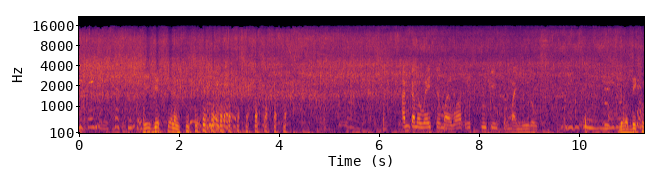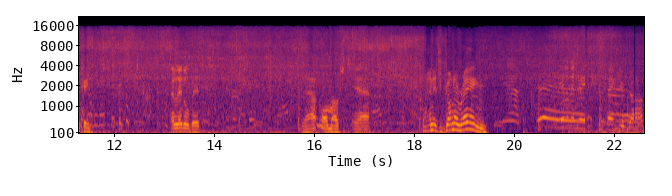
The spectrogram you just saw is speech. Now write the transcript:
He's just chilling. I'm gonna wait till my water is cooking for my noodles. You're a big cooking. A little bit. Yeah, almost. Yeah. And it's gonna rain. Yeah. Thank you, God.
